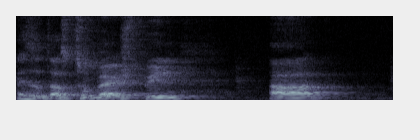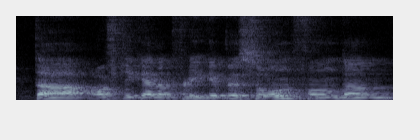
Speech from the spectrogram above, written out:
Also dass zum Beispiel äh, der Aufstieg einer Pflegeperson von der,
